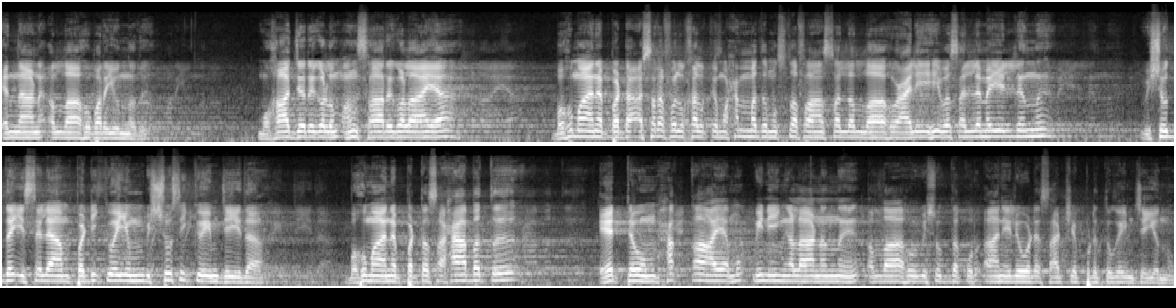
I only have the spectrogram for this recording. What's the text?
എന്നാണ് അള്ളാഹു പറയുന്നത്. മുഹാജറുകളും അൻസാറുകളായ ബഹുമാനപ്പെട്ട അഷ്റഫുൽ ഖൽക്ക് മുഹമ്മദ് മുസ്തഫ സല്ലല്ലാഹു അലൈഹി വസല്ലമയിൽ നിന്ന് വിശുദ്ധ ഇസ്ലാം പഠിക്കുകയും വിശ്വസിക്കുകയും ചെയ്ത ബഹുമാനപ്പെട്ട സഹാബത്ത് ഏറ്റവും ഹക്കായ മുഗ്മിനീങ്ങളാണെന്ന് അള്ളാഹു വിശുദ്ധ ഖുർആാനിലൂടെ സാക്ഷ്യപ്പെടുത്തുകയും ചെയ്യുന്നു.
